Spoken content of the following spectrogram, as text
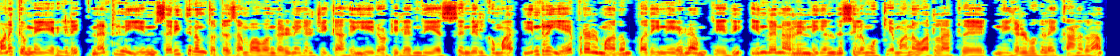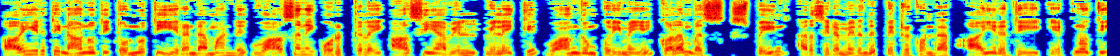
வணக்கம் நேயர்களே. நற்றினியின் சரித்திரம் தொட்ட சம்பவங்கள் நிகழ்ச்சிக்காக ஈரோட்டிலிருந்து எஸ். செந்தில்குமார். இன்று ஏப்ரல் மாதம் பதினேழாம் தேதி இந்த நாளில் நிகழ்ந்து சில முக்கியமான வரலாற்று நிகழ்வுகளை காணலாம். ஆயிரத்தி நானூத்தி தொண்ணூத்தி இரண்டாம் ஆண்டு வாசனை பொருட்களை ஆசியாவில் விலைக்கு வாங்கும் உரிமையை கொலம்பஸ் ஸ்பெயின் அரசிடமிருந்து பெற்றுக்கொண்டார் ஆயிரத்தி எட்நூத்தி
